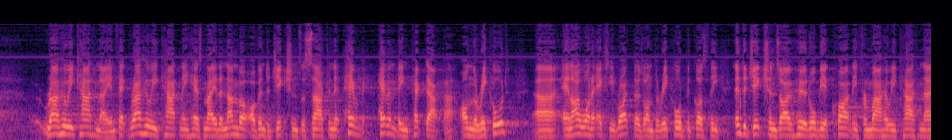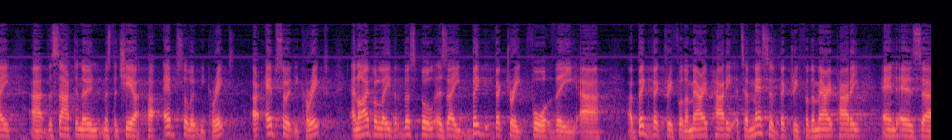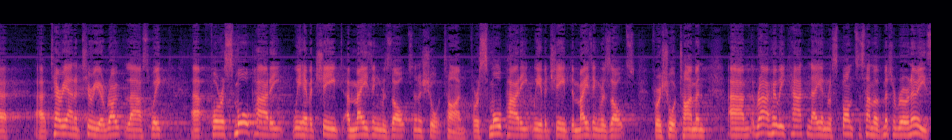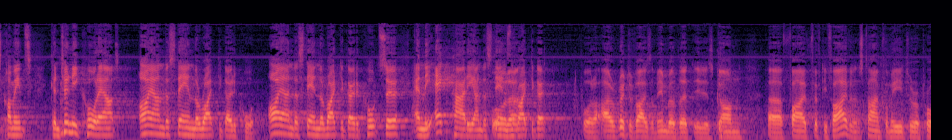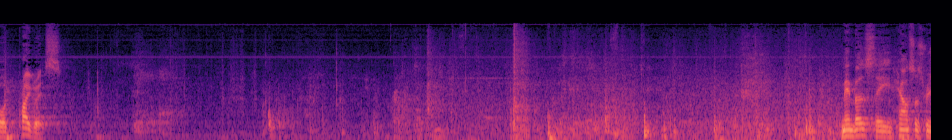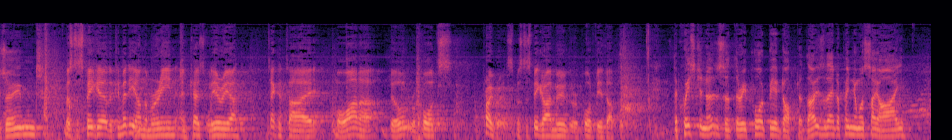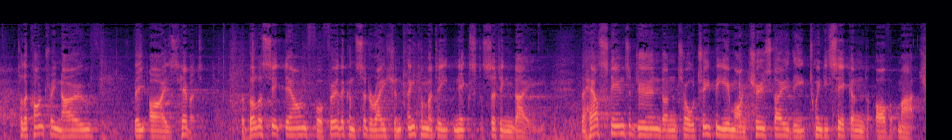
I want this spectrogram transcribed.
Rahui Katene. In fact, Rahui Katene has made a number of interjections this afternoon that have, haven't been picked up uh, on the record. Uh, and I want to actually write those on the record because the interjections I've heard, albeit quietly from Rahui Katene uh, this afternoon, Mr Chair, are absolutely correct are absolutely correct, and I believe that this bill is a big victory for the uh, a big victory for the Maori Party. It's a massive victory for the Maori Party, and as uh, uh, Tariana Turia wrote last week, uh, for a small party, we have achieved amazing results in a short time. For a small party, we have achieved amazing results for a short time. And um, Rahui Katene, in response to some of Mita Ririnui's comments, continually called out I understand the right to go to court. I understand the right to go to court, sir, and the ACT Party understands Order. the right to go... Order. I regret to advise the member that it has gone uh, 5.55 and it's time for me to report progress. Members, the House is resumed. Mr Speaker, the Committee on the Marine and Coastal Area Takutai Moana Bill reports progress. Mr Speaker, I move the report be adopted. The question is that the report be adopted. Those of that opinion will say aye. To the contrary, no. The ayes have it. The bill is set down for further consideration in committee next sitting day. The House stands adjourned until 2pm on Tuesday, the 22nd of March.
